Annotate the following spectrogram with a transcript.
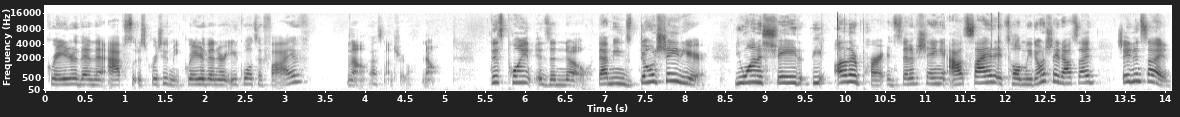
greater than the absolute, excuse me, greater than or equal to 5? No, that's not true. No. This point is a no. That means don't shade here. You want to shade the other part. Instead of shading outside, it told me don't shade outside, shade inside.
